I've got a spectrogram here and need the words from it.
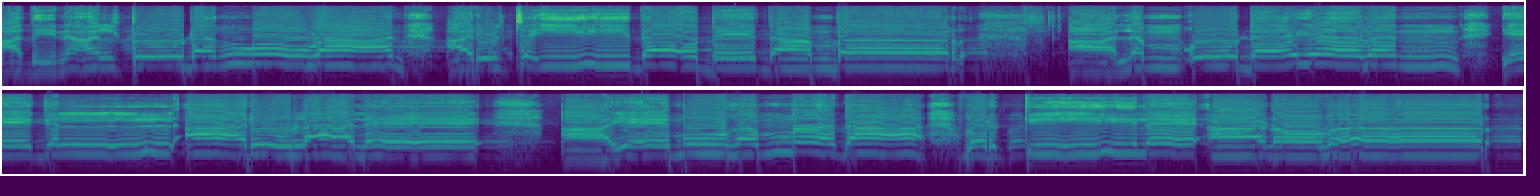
അതിനാൽ തുടങ്ങുവാൻ അരുൾ ചെയ്ത ബേദാംബർ. ആലം ഉടയവൻ ഏകൽ ആരുളാലേ. ആയേ മുഹമ്മദ വർക്കീലെ ആണോവർ.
